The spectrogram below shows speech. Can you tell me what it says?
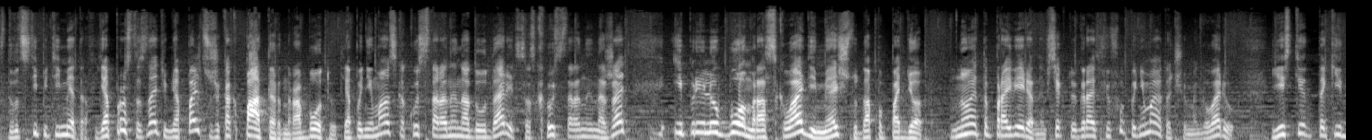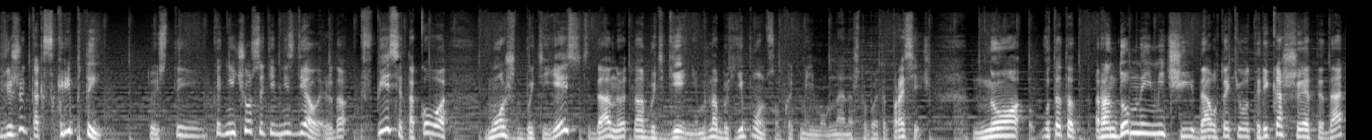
с 25 метров. Я просто, знаете, у меня пальцы уже как паттерн работают. Я понимаю, с какой стороны надо ударить, с какой стороны нажать, и при любом раскладе мяч туда попадет. Но это проверено. Все, кто играет в FIFA, понимают, о чем я говорю. Есть такие движи, как скрипты. То есть ты ничего с этим не сделаешь, да? В песе такого может быть и есть, да, но это надо быть гением, надо быть японцем, как минимум, наверное, чтобы это просечь. Но вот этот рандомные мечи, да, вот эти вот рикошеты, да,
